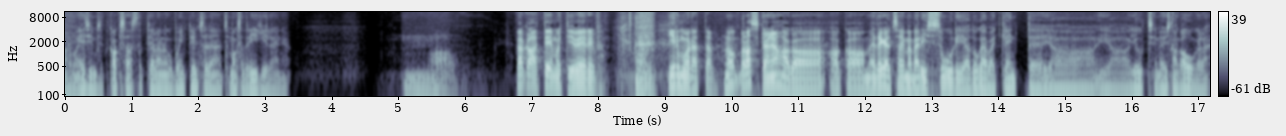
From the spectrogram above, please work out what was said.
arvan, esimesed kaks aastat ei ole nagu pointi üldse teha, et sa maksad riigile, on ju. Mm. Väga demotiveeriv, hirmuäratav. no raske on jah, aga, aga me tegelikult saime päris suuri ja tugevaid kliente ja, ja jõudsime üsna kaugele.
